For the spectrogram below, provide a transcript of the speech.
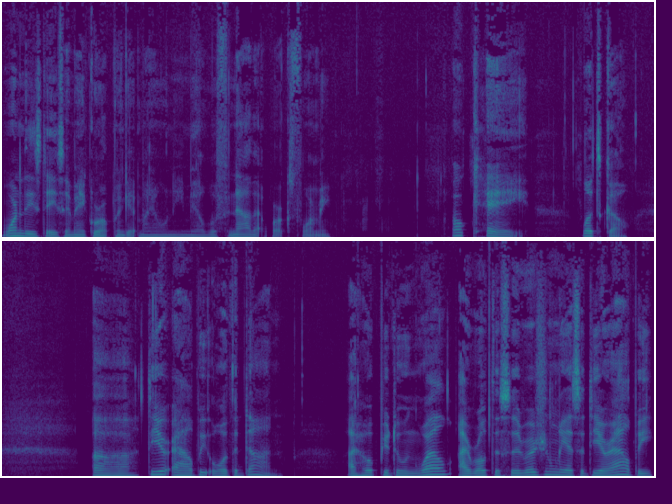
One of these days I may grow up and get my own email, but for now that works for me. Okay, let's go. Uh, Dear Albie or the Don, I hope you're doing well. I wrote this originally as a Dear Albie,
